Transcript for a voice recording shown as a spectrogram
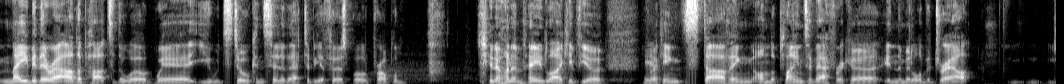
maybe there are other parts of the world where you would still consider that to be a first world problem. you know what I mean? Like if you're Yeah. fucking starving on the plains of Africa in the middle of a drought, y-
